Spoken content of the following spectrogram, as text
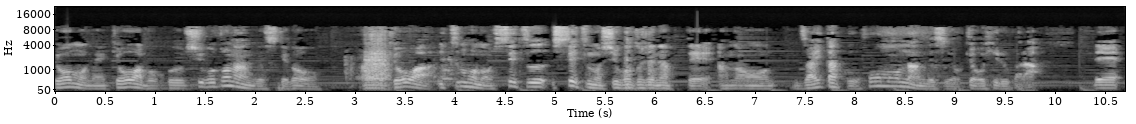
今日もね、今日は僕仕事なんですけど、あの、今日はいつもの施設、施設の仕事じゃなくて、あの、在宅訪問なんですよ、今日昼から。で、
